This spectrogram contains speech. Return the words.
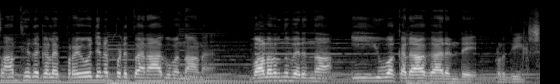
സാധ്യതകളെ പ്രയോജനപ്പെടുത്താനാകുമെന്നാണ് വളർന്നു വരുന്ന ഈ യുവ കലാകാരന്റെ പ്രതീക്ഷ.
